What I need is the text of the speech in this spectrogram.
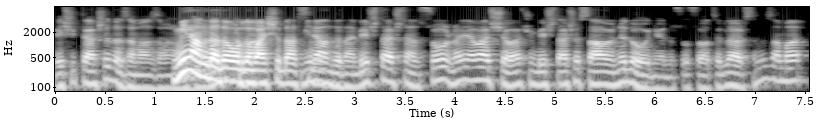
Beşiktaş'ta da zaman zaman Milan'da da orada başladı aslında. Milan'dan Beşiktaş'tan sonra yavaş yavaş çünkü Beşiktaş'ta sağ önde de oynuyordu Sosa hatırlarsınız ama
